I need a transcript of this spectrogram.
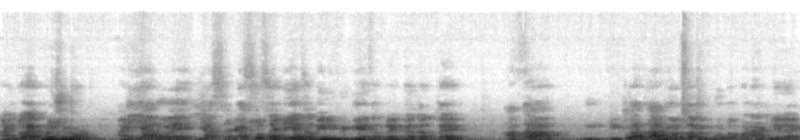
आणि तो अप्रोच रोड आणि यामुळे या सगळ्या सोसायटी याचा बेनिफिट घ्यायचा प्रयत्न करत आहेत आता तिथला जागेवरचा आम्ही फोटो पण आणलेला आहे.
